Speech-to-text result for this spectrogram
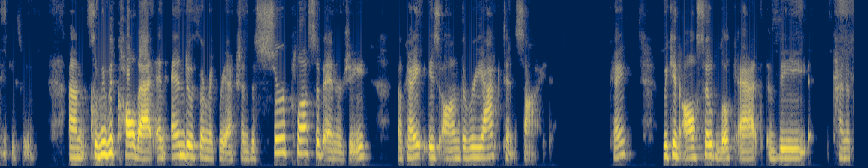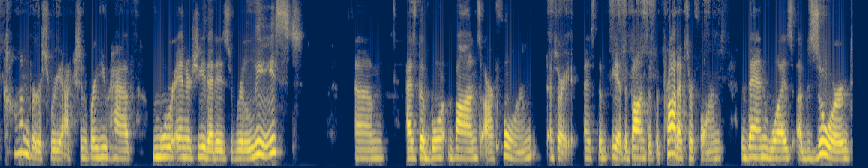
Thank you, sweetie. Um, so we would call that an endothermic reaction. The surplus of energy, okay, is on the reactant side. Okay, we can also look at the kind of converse reaction where you have more energy that is released um, as the bonds are formed, I'm sorry, as the, yeah, the bonds of the products are formed, than was absorbed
